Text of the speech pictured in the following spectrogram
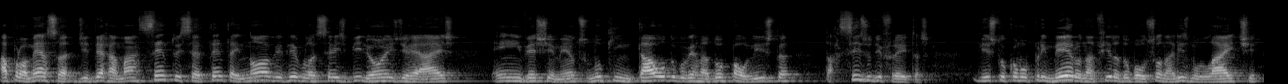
a promessa de derramar 179,6 bilhões de reais em investimentos no quintal do governador paulista Tarcísio de Freitas, visto como o primeiro na fila do bolsonarismo light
